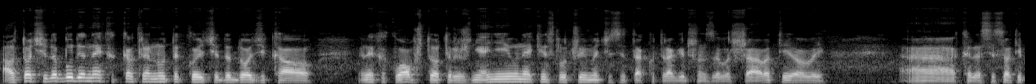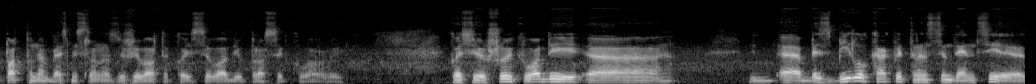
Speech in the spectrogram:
Ali to će da bude nekakav trenutak koji će da dođe kao nekakvo opšte otržnjenje i u nekim slučajima će se tako tragično završavati ovaj, a, kada se shvati potpuna besmislenost života koji se vodi u proseku ovaj, koja se još uvijek vodi uh, bez bilo kakve transcendencije,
